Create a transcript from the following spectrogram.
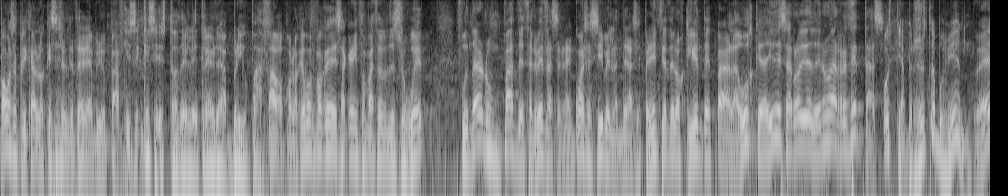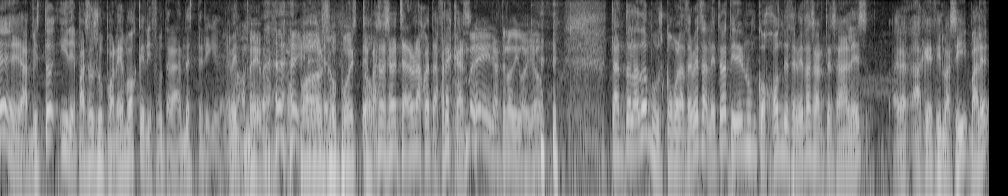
Vamos a explicar lo que es el Letraria Brew Pub. ¿Qué es, qué es esto de letrera Brewpub? Vamos, por lo que hemos podido sacar información de su web, fundaron un pub de cervezas en el cual se sirven de las experiencias de los clientes para la búsqueda y desarrollo de nuevas recetas. Hostia, pero eso está muy bien. Eh, ¿Has visto? Y de paso suponemos que disfrutarán de este líquido elemento. Hombre, por- por supuesto. De paso se echarán unas cuantas frescas. Hombre, ya te lo digo yo. Tanto la Domus como la cerveza Letra tienen un cojón de cervezas artesanales, hay que decirlo así, ¿vale?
